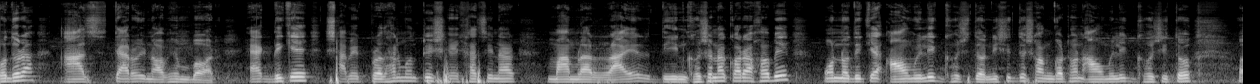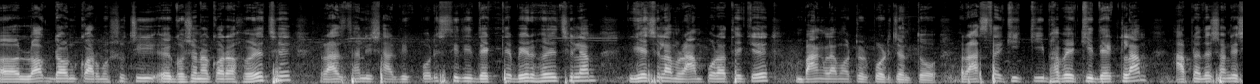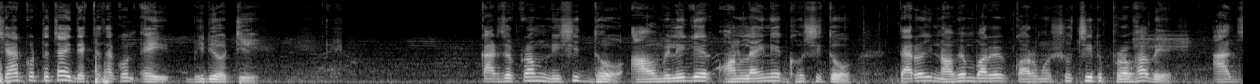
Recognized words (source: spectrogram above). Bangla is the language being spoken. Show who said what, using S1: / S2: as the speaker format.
S1: বন্ধুরা, আজ তেরোই নভেম্বর। একদিকে সাবেক প্রধানমন্ত্রী শেখ হাসিনার মামলার রায়ের দিন ঘোষণা করা হবে, অন্যদিকে আওয়ামী লীগ ঘোষিত নিষিদ্ধ সংগঠন, আওয়ামী লীগ ঘোষিত লকডাউন কর্মসূচি ঘোষণা করা হয়েছে। রাজধানীর সার্বিক পরিস্থিতি দেখতে বের হয়েছিলাম, গিয়েছিলাম রামপুরা থেকে বাংলা মোটর পর্যন্ত। রাস্তায় কি, কীভাবে কি দেখলাম, আপনাদের সঙ্গে শেয়ার করতে চাই, দেখতে থাকুন এই ভিডিওটি। কার্যক্রম নিষিদ্ধ আওয়ামী লীগের অনলাইনে ঘোষিত। তেরোই নভেম্বরের কর্মসূচির প্রভাবে আজ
